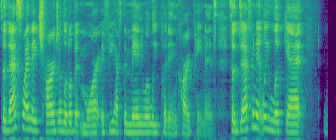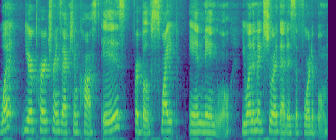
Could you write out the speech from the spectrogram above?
So that's why they charge a little bit more if you have to manually put in card payments. So definitely look at what your per transaction cost is for both swipe and manual. You want to make sure that it's affordable.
